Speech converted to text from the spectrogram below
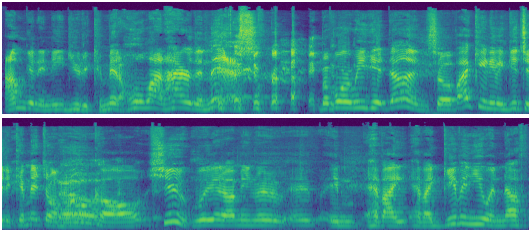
I'm going to need you to commit a whole lot higher than this before we get done. So if I can't even get you to commit to a phone call, shoot. Well, you know, I mean, uh, uh, have I have I given you enough?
